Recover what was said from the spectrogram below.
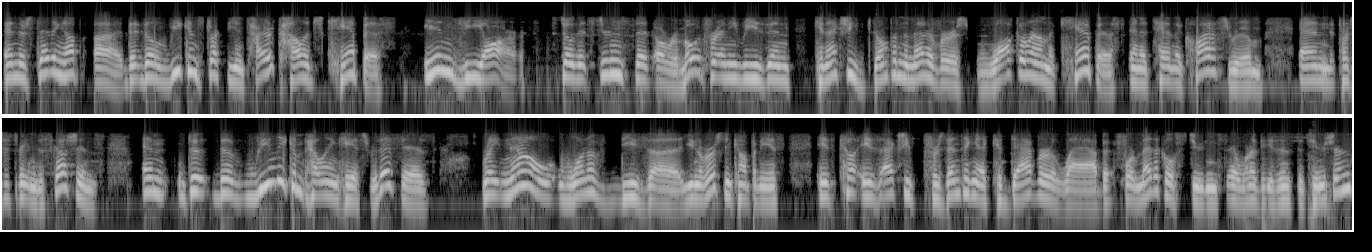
And they're setting up, uh, they- they'll reconstruct the entire college campus in VR so that students that are remote for any reason can actually jump in the metaverse, walk around the campus, and attend a classroom and participate in discussions. And the the really compelling case for this is right now one of these uh, university companies is co- is actually presenting a cadaver lab for medical students at one of these institutions.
